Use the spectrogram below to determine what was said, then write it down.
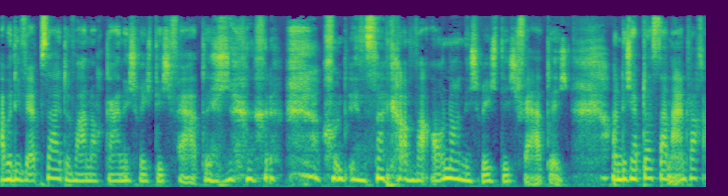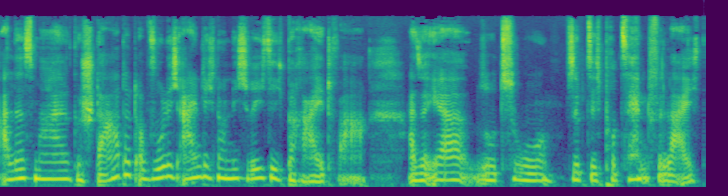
aber die Webseite war noch gar nicht richtig fertig. und Instagram war auch noch nicht richtig fertig. Und ich habe das dann einfach alles mal gestartet, obwohl ich eigentlich noch nicht richtig bereit war. Also eher so zu 70 Prozent vielleicht.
